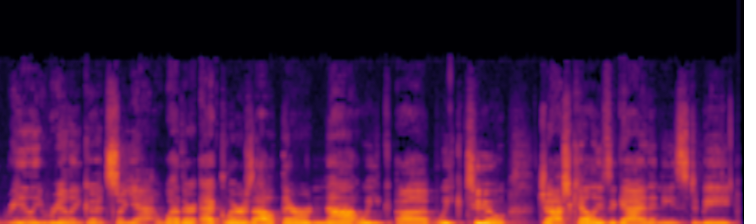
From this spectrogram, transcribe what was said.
really, really good. So yeah, whether Ekeler is out there or not week uh, week two, Josh Kelley's a guy that needs to be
